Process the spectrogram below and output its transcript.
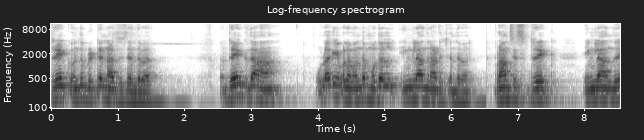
ட்ரேக் வந்து பிரிட்டன் நாட்டை சேர்ந்தவர். ட்ரேக் தான் உலகை வளம் வந்த முதல் இங்கிலாந்து நாட்டை சேர்ந்தவர். பிரான்சிஸ் ட்ரேக் இங்கிலாந்து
